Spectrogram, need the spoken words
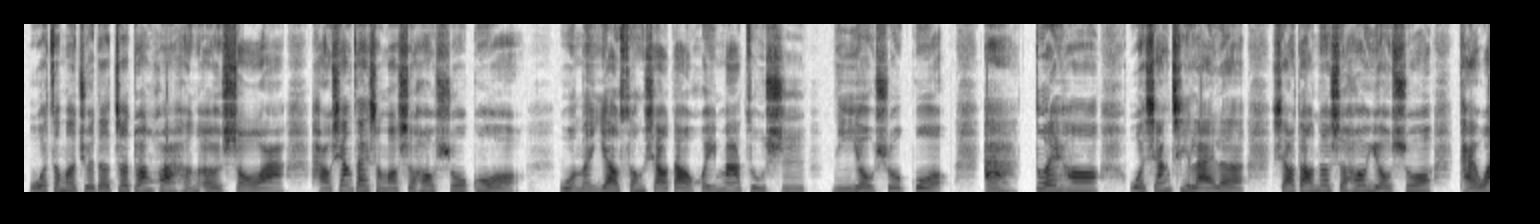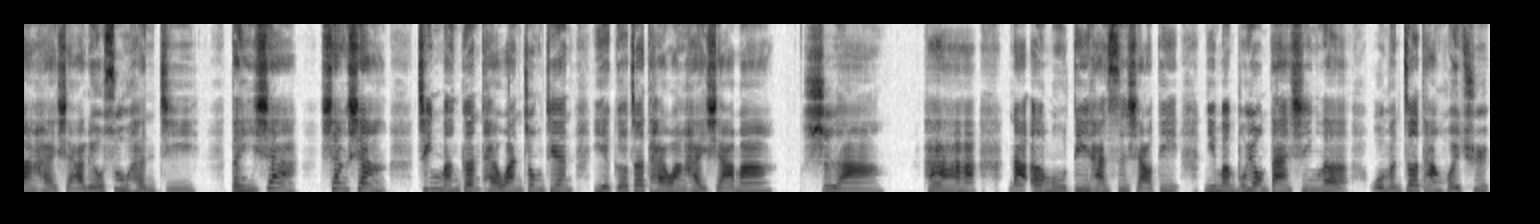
我怎么觉得这段话很耳熟啊？好像在什么时候说过。我们要送小岛回马祖时，你有说过啊？对哈，我想起来了，小岛那时候有说台湾海峡流速很急。等一下。向向，金门跟台湾中间也隔着台湾海峡吗？是啊，哈哈哈哈！那二母弟和四小弟，你们不用担心了，我们这趟回去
